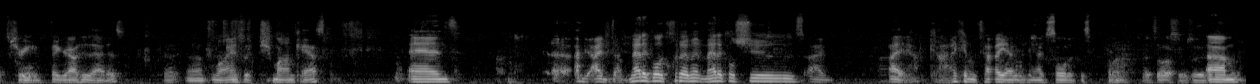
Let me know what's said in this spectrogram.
I'm sure you can figure out who that is. Okay. Uh, Lions with Schmomcast, and uh, I, I've done medical equipment, medical shoes. I, I God, I couldn't tell you everything I've sold at this point. That's awesome. So, Um,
